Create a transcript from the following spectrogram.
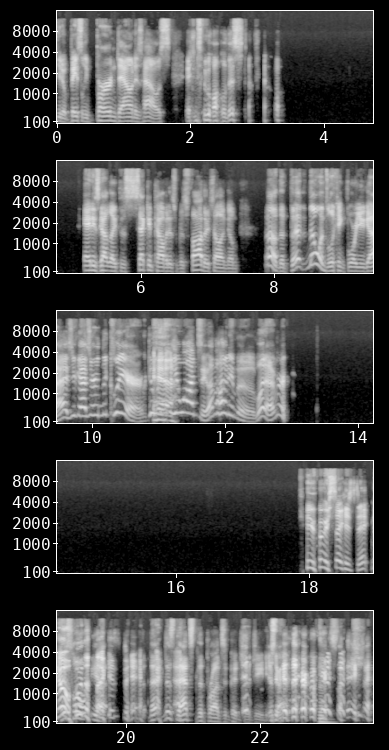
you know basically burn down his house and do all of this stuff now. And he's got like the second confidence from his father telling him, "Oh, the, the, no one's looking for you guys. You guys are in the clear. Do whatever Yeah. you want to. Have a honeymoon, whatever." you want me to suck his dick? No, This who the yeah. fuck is that? that this that's the Bronson Pinchot genius right there. It's hmm. like-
